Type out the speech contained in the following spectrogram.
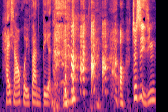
还想要回饭店，哦，就是已经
